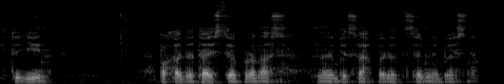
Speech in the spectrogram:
І тоді Він походатайствує про нас на небесах перед Отцем Небесним.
